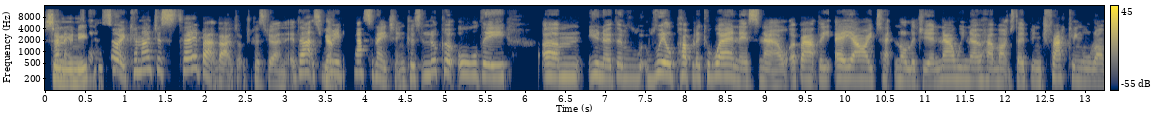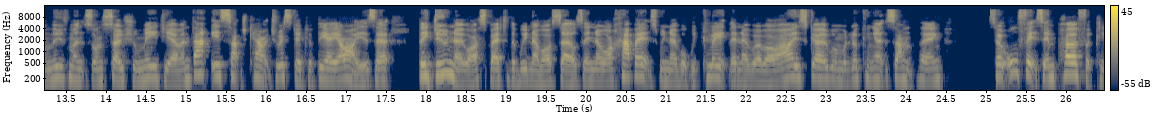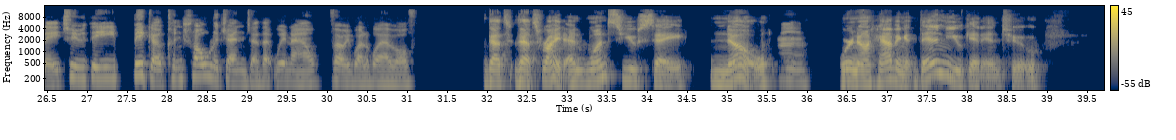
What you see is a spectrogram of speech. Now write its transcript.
So and you need to- sorry, can I just say about that, Dr. Christian? That's yeah. really fascinating because look at all the um, you know, the real public awareness now about the AI technology. And now we know how much they've been tracking all our movements on social media. And that is such characteristic of the AI is that they do know us better than we know ourselves. They know our habits, we know what we click, they know where our eyes go when we're looking at something. So it all fits in perfectly to the bigger control agenda that we're now very well aware of. That's that's right. And once you say no, mm we're not having it. Then you get into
